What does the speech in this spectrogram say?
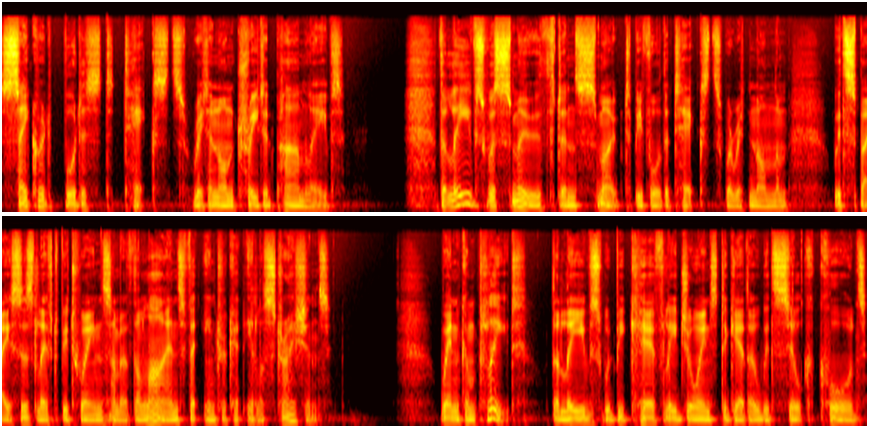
sacred Buddhist texts written on treated palm leaves. The leaves were smoothed and smoked before the texts were written on them, with spaces left between some of the lines for intricate illustrations. When complete, the leaves would be carefully joined together with silk cords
